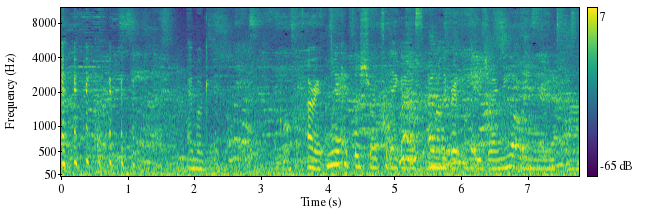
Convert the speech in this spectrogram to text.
I'm okay. Cool. All right, I'm gonna keep this short today, guys. I'm really grateful that you joined me, and um,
